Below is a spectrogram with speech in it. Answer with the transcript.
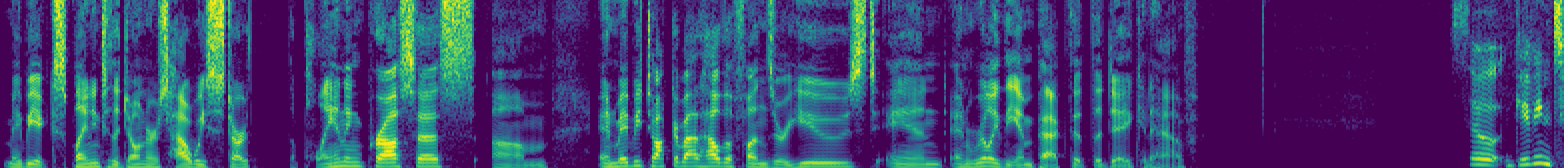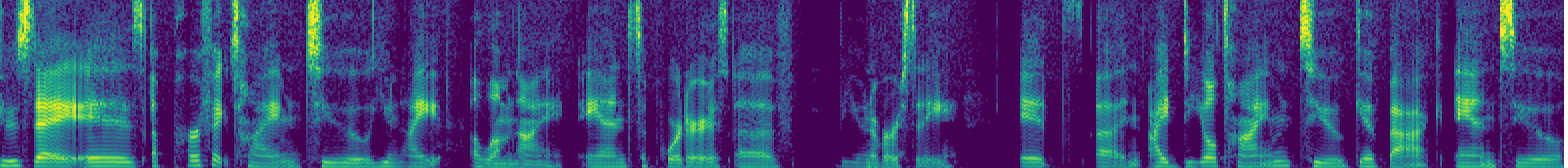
maybe explaining to the donors how we start the planning process, um, and maybe talk about how the funds are used and and really the impact that the day can have. So, Giving Tuesday is a perfect time to unite alumni and supporters of the university. It's an ideal time to give back and to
